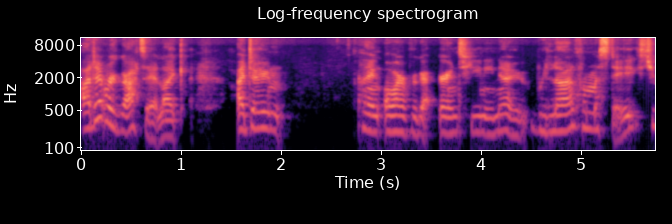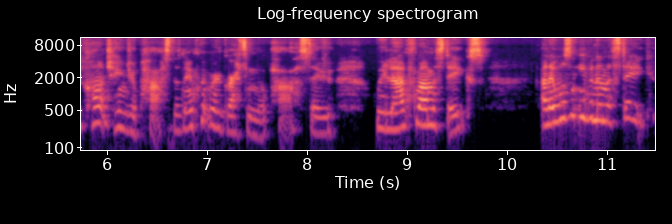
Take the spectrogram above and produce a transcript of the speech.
I don't regret it. Like I don't think, oh, I regret going to uni. No, we learn from mistakes. You can't change your past. There's no point regretting your past. So we learn from our mistakes, and it wasn't even a mistake.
